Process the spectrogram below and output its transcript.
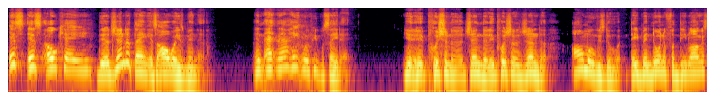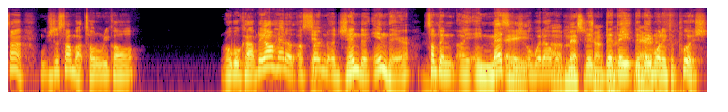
It's it's okay. The agenda thing has always been there, and, I- and I hate when people say that. Yeah, they pushing the agenda. They pushing the agenda. All movies do it. They've been doing it for the longest time. We was just talking about Total Recall, RoboCop. They all had a, a certain agenda in there, something a, a message. A, or whatever message that, that they that they wanted to push.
